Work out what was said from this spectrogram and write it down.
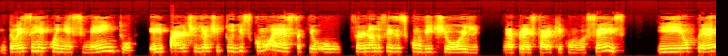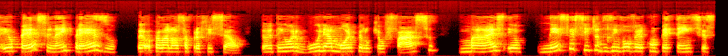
Então, esse reconhecimento, ele parte de atitudes como essa, que o Fernando fez esse convite hoje, né, para estar aqui com vocês, e eu, pre, eu peço né, e prezo pela nossa profissão. Então, eu tenho orgulho e amor pelo que eu faço, mas eu necessito desenvolver competências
